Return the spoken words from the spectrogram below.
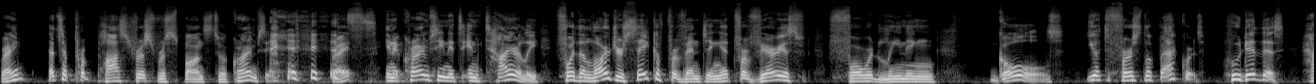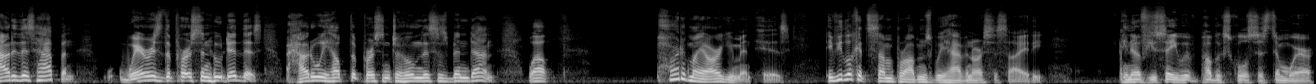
Right? That's a preposterous response to a crime scene. right? In a crime scene, it's entirely for the larger sake of preventing it for various forward leaning goals. You have to first look backwards. Who did this? How did this happen? Where is the person who did this? How do we help the person to whom this has been done? Well, part of my argument is if you look at some problems we have in our society, you know, if you say we have a public school system where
